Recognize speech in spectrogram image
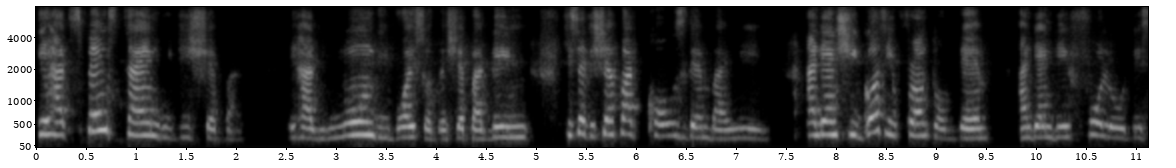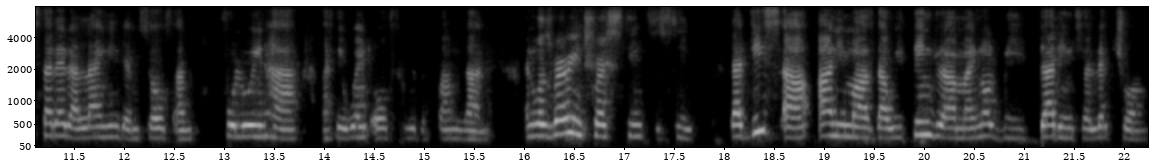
they had spent time with this shepherd he had known the voice of the shepherd. Then he said the shepherd calls them by name. And then she got in front of them and then they followed. They started aligning themselves and following her as they went all through the farmland. And it was very interesting to see that these are animals that we think that might not be that intellectual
